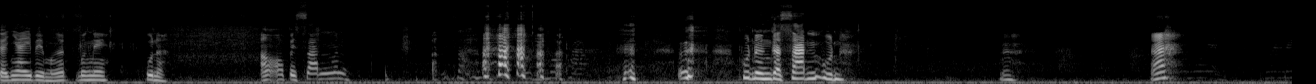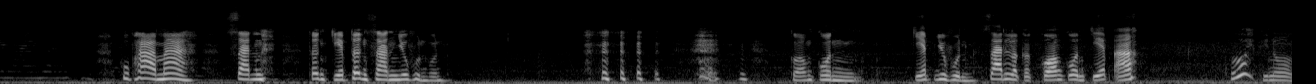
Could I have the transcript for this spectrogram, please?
กับใหญ่ไปเหมือดเบิ่งนี่พูน่ะ เอาเอาไปสั้นมัน ผู้หนึ่งกับสั้นพุ่น อะผู้ผ้ามาสันเทิงเก็บเทิงสันอยู่พุ่นพุ่นกองกลเจ็บอยู่พุ่นสั้นแล้วก็กองกลเจ็บอะโอ้ยพี่น้อง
